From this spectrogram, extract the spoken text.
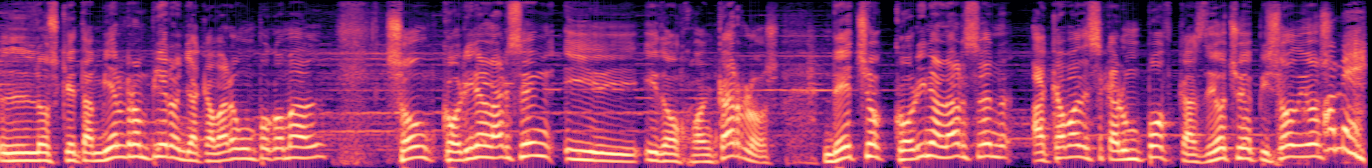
los que también rompieron y acabaron un poco mal son Corina Larsen y, y don Juan Carlos. De hecho, Corina Larsen acaba de sacar un podcast de ocho episodios Hombre.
